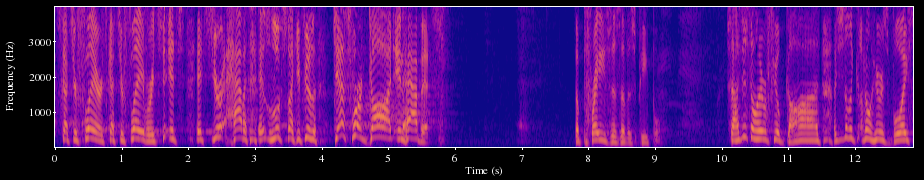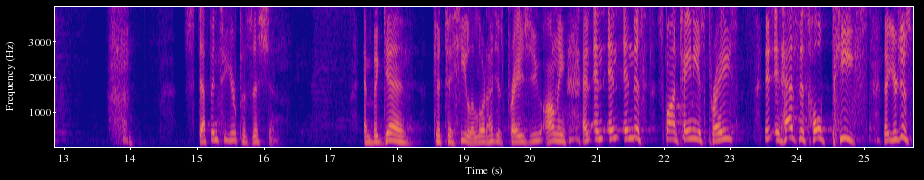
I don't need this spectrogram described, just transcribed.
It's got your flair, it's got your flavor, it's, it's, it's your habit. It looks like it feels. Guess where God inhabits? The praises of his people. So I just don't ever feel God. I just don't like I don't hear his voice. Step into your position and begin to tehillah. Lord, I just praise you. Only and and and in this spontaneous praise, it, it, has this whole piece that you're just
